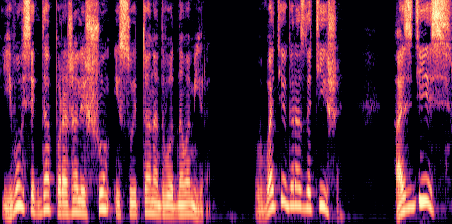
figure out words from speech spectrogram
его всегда поражали шум и суета надводного мира. В воде гораздо тише – а здесь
